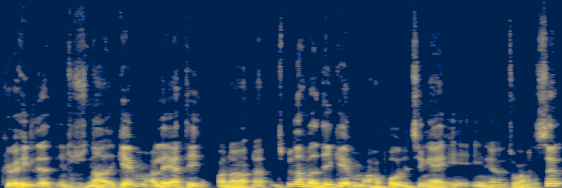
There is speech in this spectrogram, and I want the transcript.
kører hele det introscenariet igennem og lærer det, og når, når spilleren har været det igennem og har prøvet de ting af en eller to gange med sig selv,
